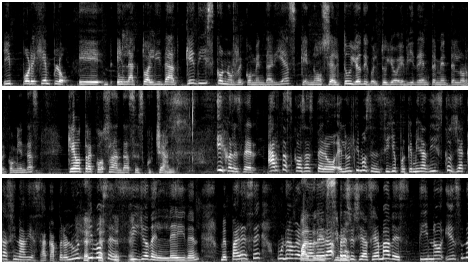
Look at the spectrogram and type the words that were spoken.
y por ejemplo, eh, en la actualidad, ¿qué disco nos recomendarías que no sea el tuyo? Digo, el tuyo evidentemente lo recomiendas. ¿Qué otra cosa andas escuchando? Híjoles, Fer, hartas cosas, pero el último sencillo, porque mira, discos ya casi nadie saca, pero el último sencillo de Leiden me parece una verdadera Padrísimo. preciosidad. Se llama Destino y es una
